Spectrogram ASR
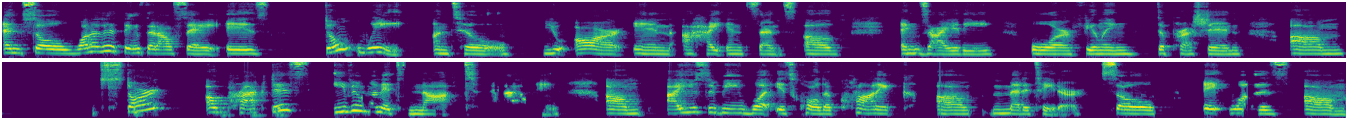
And so, one of the things that I'll say is don't wait until you are in a heightened sense of anxiety or feeling depression. Um, start a practice even when it's not happening. Um, I used to be what is called a chronic um, meditator. So it was, um,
